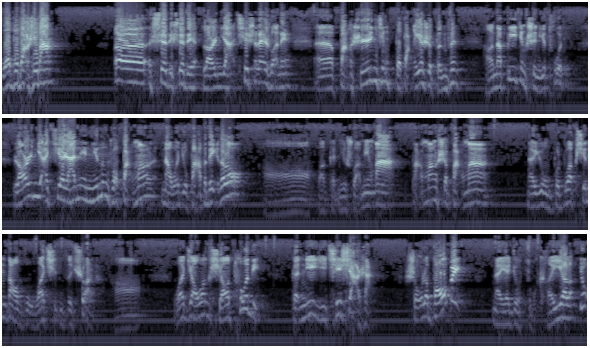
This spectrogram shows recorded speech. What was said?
我不帮谁帮？呃，是的，是的，老人家，其实来说呢，呃，帮是人情，不帮也是本分。好，那毕竟是你徒弟，老人家既然呢，你能说帮忙，那我就巴不得的喽。我跟你说明吧，帮忙是帮忙，那用不着贫道姑我亲自去了。好，我叫我个小徒弟跟你一起下山，收了宝贝，那也就足可以了。哟，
